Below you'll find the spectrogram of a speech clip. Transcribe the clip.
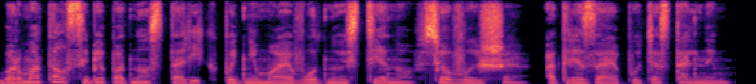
Бормотал себе под нос старик, поднимая водную стену все выше, отрезая путь остальным.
